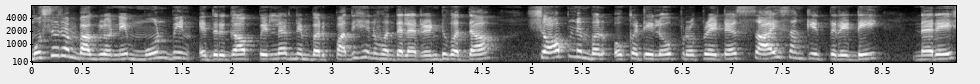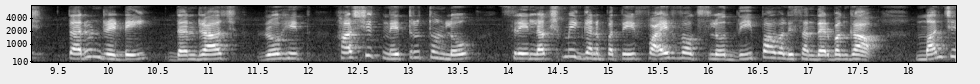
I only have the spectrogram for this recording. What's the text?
ముసరంబాగ్లోని మూన్ బీన్ ఎదురుగా పిల్లర్ నెంబర్ పదిహేను వందల రెండు వద్ద షాప్ నెంబర్ ఒకటిలో ప్రొపరేటర్ సాయి సంకీర్త్ రెడ్డి నరేష్ తరుణ్ రెడ్డి ధన్రాజ్ రోహిత్ హర్షిత్ నేతృత్వంలో శ్రీ లక్ష్మీ గణపతి ఫైర్ వర్క్స్లో దీపావళి సందర్భంగా మంచి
